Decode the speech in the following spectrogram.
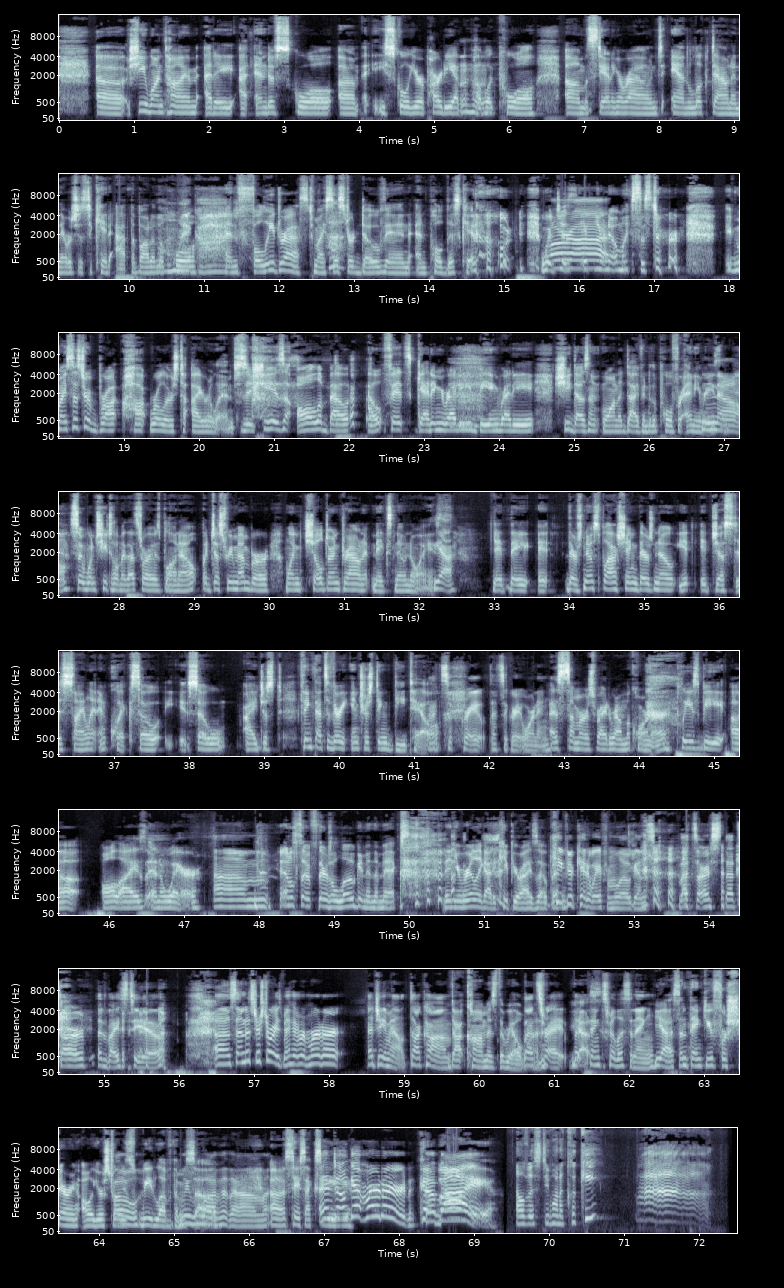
uh, she one time at a at end of school um school year party at the Mm-hmm. public pool, um, was standing around and looked down, and there was just a kid at the bottom of the Oh pool, and fully dressed. My sister dove in and pulled this kid out, which is if you know my sister, my sister brought hot rollers to Ireland. So she is all about outfits, getting ready, being ready. She doesn't want to dive into the pool for any reason. No. So when she told me that story, I was blown out. But just remember, when children drown, it makes no noise. Yeah. It, they, it, there's no splashing. There's no, it, it just is silent and quick. So, so I just think that's a very interesting detail That's a great, that's a great warning. as summer is right around the corner. Please be, uh, all eyes and aware. Um, And also, if there's a Logan in the mix, then you really got to keep your eyes open. keep your kid away from Logan's. That's our that's our advice to you. Uh, send us your stories. My favorite murder at gmail.com. Dot com is the real one. That's right. But yes. thanks for listening. Yes, and thank you for sharing all your stories. Oh, we love them We so. love them. Uh, stay sexy and don't get murdered. Goodbye. Elvis, do you want a cookie?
